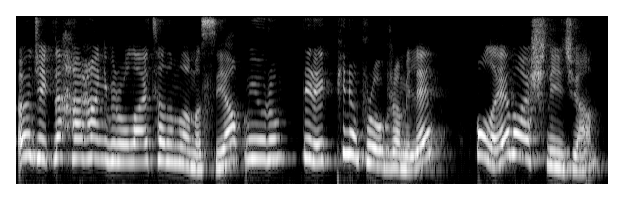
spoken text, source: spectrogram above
öncelikle herhangi bir olay tanımlaması yapmıyorum. Direkt Pino program ile olaya başlayacağım.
